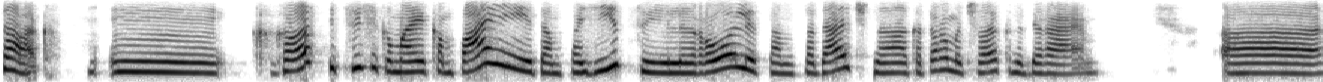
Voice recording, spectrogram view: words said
так, какова специфика моей компании, там, позиции или роли, там, задач, на которые мы человека набираем? Э,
